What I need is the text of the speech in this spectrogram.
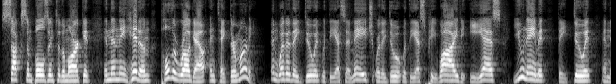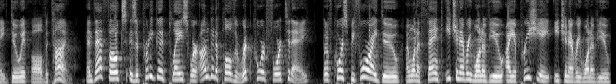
suck some bulls into the market, and then they hit them, pull the rug out, and take their money. And whether they do it with the SMH or they do it with the SPY, the ES, you name it, they do it and they do it all the time. And that, folks, is a pretty good place where I'm going to pull the ripcord for today. But of course, before I do, I want to thank each and every one of you. I appreciate each and every one of you.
